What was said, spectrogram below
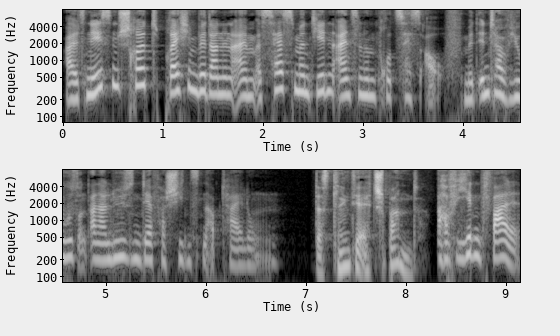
Als nächsten Schritt brechen wir dann in einem Assessment jeden einzelnen Prozess auf, mit Interviews und Analysen der verschiedensten Abteilungen. Das klingt ja echt spannend. Auf jeden Fall.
